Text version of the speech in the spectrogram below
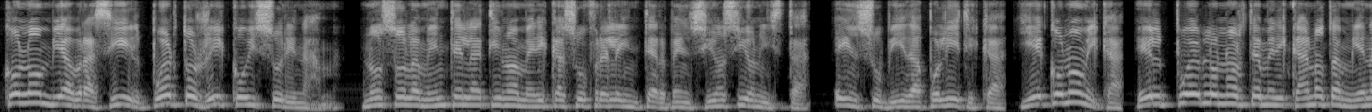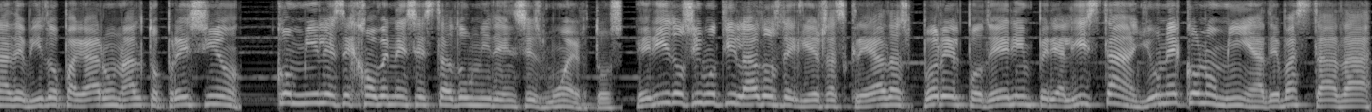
Colombia, Brasil, Puerto Rico y Surinam. No solamente Latinoamérica sufre la intervención sionista en su vida política y económica, el pueblo norteamericano también ha debido pagar un alto precio con miles de jóvenes estadounidenses muertos, heridos y mutilados de guerras creadas por el poder imperialista y una economía devastada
